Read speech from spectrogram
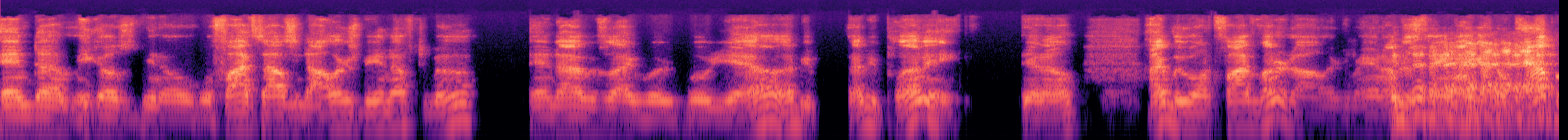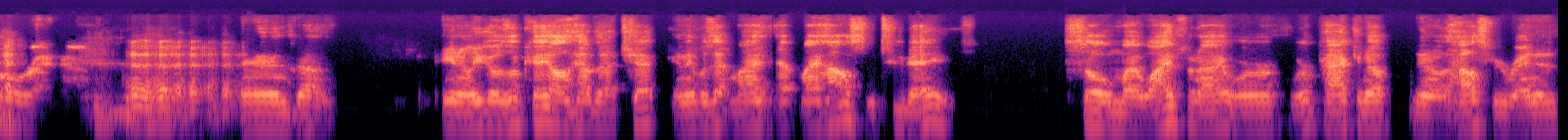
And um, he goes, you know, will five thousand dollars be enough to move? And I was like, well, well, yeah, that'd be that'd be plenty. You know, I move on five hundred dollars, man. I'm just saying I got no capital right now. and um, you know, he goes, okay, I'll have that check, and it was at my at my house in two days. So my wife and I were we're packing up, you know, the house we rented,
